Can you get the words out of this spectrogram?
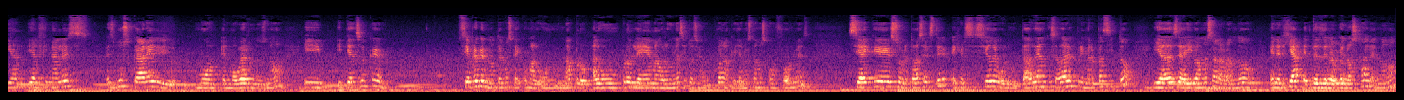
y al, y al final es, es buscar el, el movernos, ¿no? Y, y, pienso que siempre que notemos que hay como alguna algún problema o alguna situación con la que ya no estamos conformes, sí hay que sobre todo hacer este ejercicio de voluntad de aunque sea dar el primer pasito y ya desde ahí vamos agarrando energía eh, desde lo que nos jale, ¿no?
